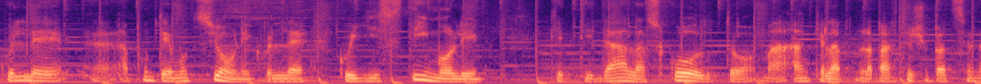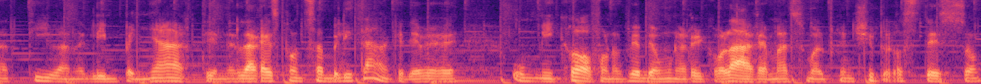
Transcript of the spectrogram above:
quelle eh, appunto emozioni, quelle, quegli stimoli che ti dà l'ascolto, ma anche la, la partecipazione attiva nell'impegnarti, nella responsabilità anche di avere un microfono, qui abbiamo un auricolare, ma insomma il principio è lo stesso,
